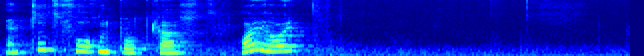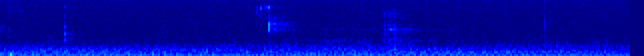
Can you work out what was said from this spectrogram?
en tot de volgende podcast. Hoi hoi!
